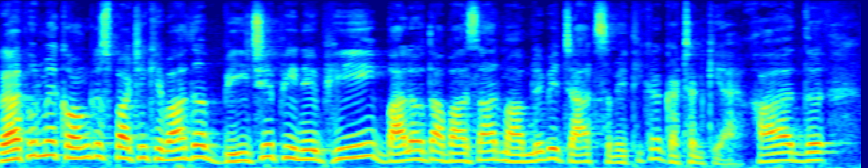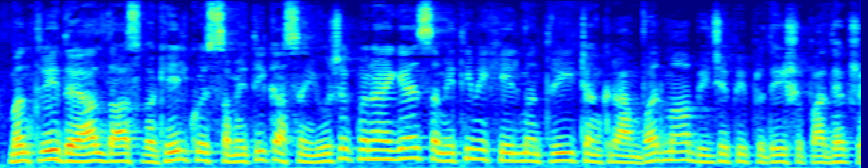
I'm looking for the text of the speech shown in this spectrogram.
रायपुर में कांग्रेस पार्टी के बाद अब बीजेपी ने भी बालौदा बाज़ार मामले में जाँच समिति का गठन किया है। खाद्य मंत्री दयाल दास बघेल को इस समिति का संयोजक बनाया गया है। समिति में खेल मंत्री टंकराम वर्मा, बीजेपी प्रदेश उपाध्यक्ष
